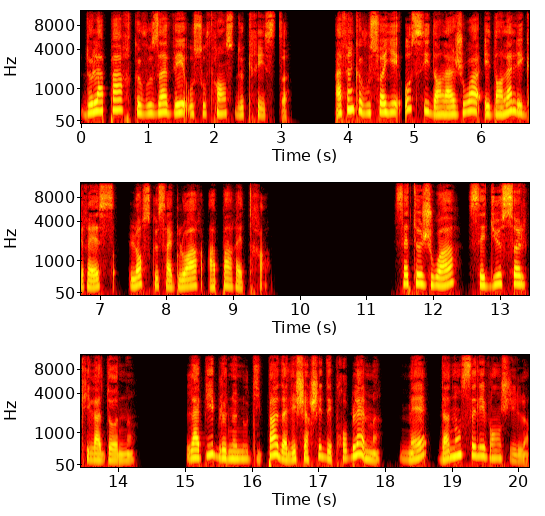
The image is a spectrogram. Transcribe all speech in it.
de la part que vous avez aux souffrances de Christ, afin que vous soyez aussi dans la joie et dans l'allégresse lorsque sa gloire apparaîtra. Cette joie, c'est Dieu seul qui la donne. La Bible ne nous dit pas d'aller chercher des problèmes, mais d'annoncer l'Évangile.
